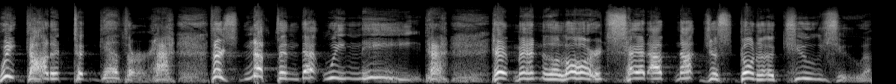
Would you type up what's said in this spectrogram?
we got it together. Uh, there's nothing that we need. Uh, amen. The Lord said, I'm not just going to accuse you,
